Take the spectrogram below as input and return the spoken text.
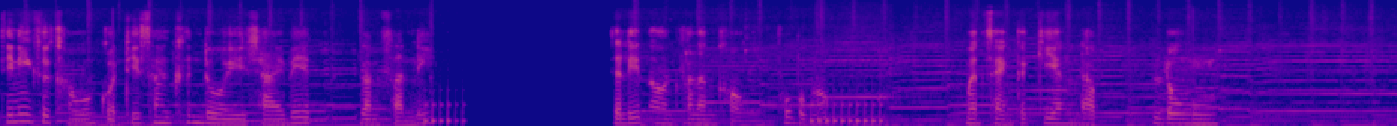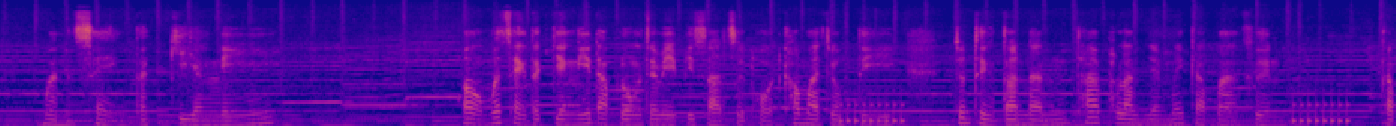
ที่นี่คือเขาวงกฏที่สร้างขึ้นโดยชายเวทรังสรรค์นี้จะริดรอนพลังของผู้บุกรุกเหมือนแสงตะเกียงดับลง มือนแสงตะเกียงนี้ออ้เมื่อแสงตะเกียงนี้ดับลงจะมีปีศาจสุดโหดเข้ามาโจมตี จนถึงตอนนั้นถ้าพลังยังไม่กลับมาคืน กลับ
